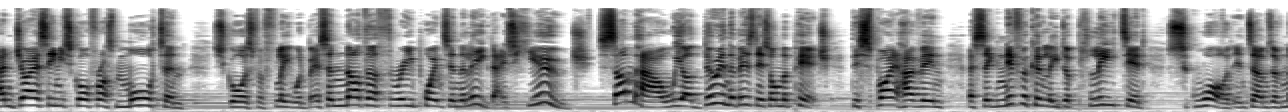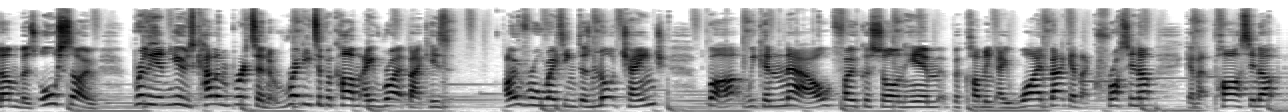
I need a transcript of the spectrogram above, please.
and Jaiyesimi score for us. Morton scores for Fleetwood, but it's another three points in the league. That is huge. Somehow, we are doing the business on the pitch, despite having a significantly depleted squad in terms of numbers. Also, brilliant news. Callum Brittain ready to become a right back. His overall rating does not change, but we can now focus on him becoming a wide back, get that crossing up, get that passing up,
